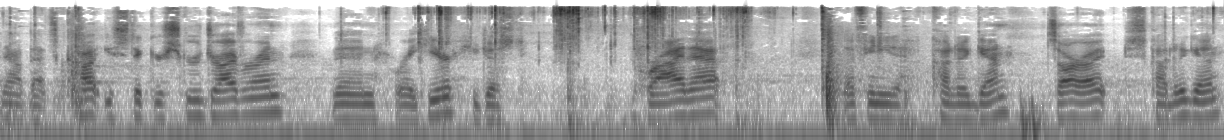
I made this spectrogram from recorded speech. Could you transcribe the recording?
Now that's cut, you stick your screwdriver in, then right here, you just pry that. If you need to cut it again, it's all right, just cut it again.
